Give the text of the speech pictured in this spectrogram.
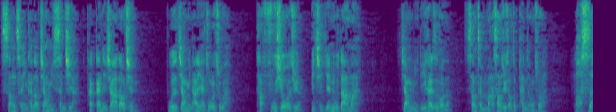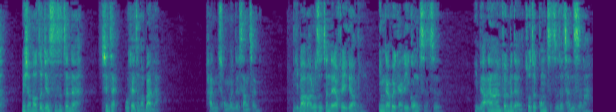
商臣一看到江敏生气了，他赶紧向他道歉。不过这江敏哪里还坐得住啊？他拂袖而去了，并且沿路大骂。江米离开之后呢？商臣马上去找这潘崇说：“老师啊，没想到这件事是真的，现在我该怎么办呢？”潘崇问这商臣：“你爸爸若是真的要废掉你，应该会改立公子之，你能安安分分的做这公子之的臣子吗？”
